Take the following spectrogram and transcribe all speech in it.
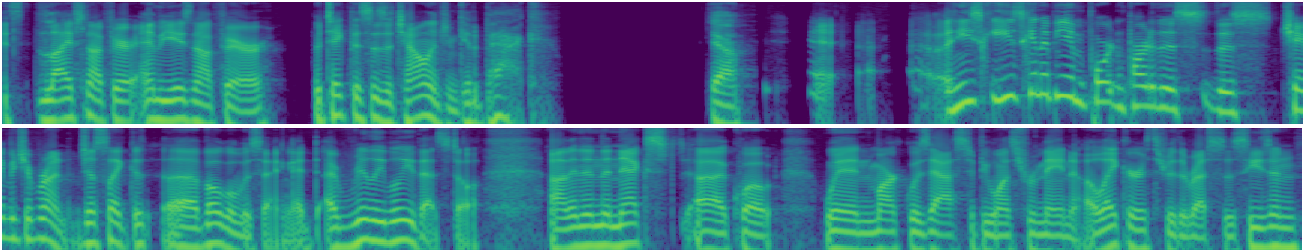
It's life's not fair, NBA's not fair, but take this as a challenge and get it back. Yeah. And he's he's going to be an important part of this this championship run, just like uh, Vogel was saying. I, I really believe that still. Um, and then the next uh, quote, when Mark was asked if he wants to remain a Laker through the rest of the season,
